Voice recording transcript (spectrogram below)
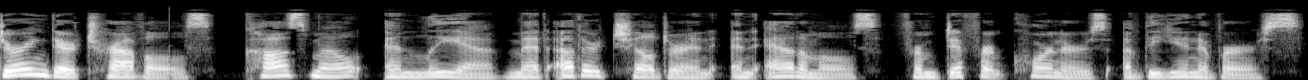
During their travels, Cosmo and Léa met other children and animals from different corners of the universe.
